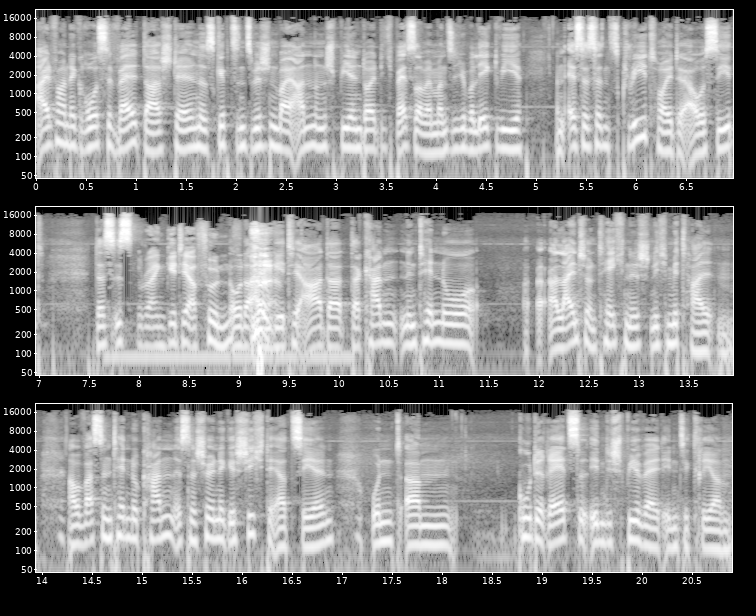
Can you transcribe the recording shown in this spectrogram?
einfach eine große Welt darstellen, das gibt es inzwischen bei anderen Spielen deutlich besser, wenn man sich überlegt, wie ein Assassin's Creed heute aussieht. Das ist oder ein GTA 5 oder ein GTA, da, da kann Nintendo äh, allein schon technisch nicht mithalten. Aber was Nintendo kann, ist eine schöne Geschichte erzählen und ähm, gute Rätsel in die Spielwelt integrieren.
